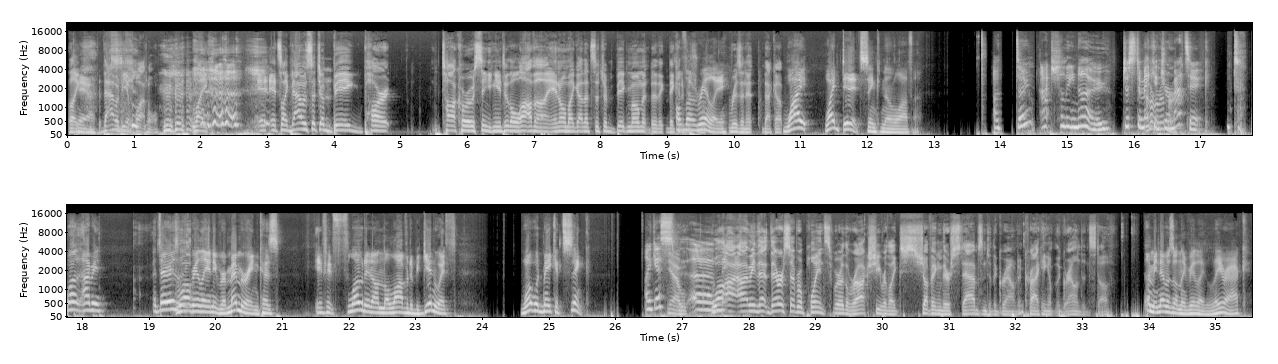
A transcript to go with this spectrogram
Like Yeah. that would be a plot hole. like it, it's like that was such a big part. Ta-Koro sinking into the lava, and oh my god, that's such a big moment. But they, they could have Although just really- risen it back up. Why why did it sink into the lava? I don't actually know. Just to make it remember. dramatic. Well, I mean, there isn't Well- really any remembering because if it floated on the lava to begin with, what would make it sink? I guess. Yeah. uh, well, ma- I, I mean, th- there were several points where the Rahkshi were like shoving their stabs into the ground and cracking up the ground and stuff. I mean, that was only really Lyrak.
